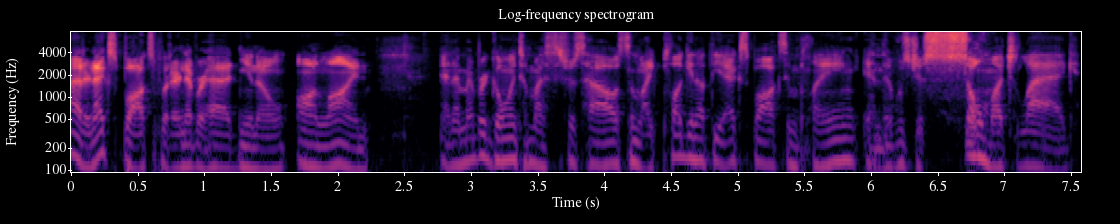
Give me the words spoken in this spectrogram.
I had an Xbox, but I never had you know online. And I remember going to my sister's house and like plugging up the Xbox and playing, and there was just so much lag.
